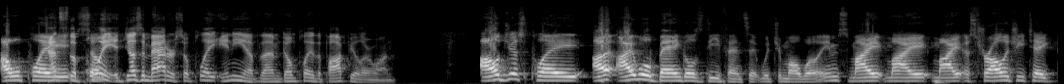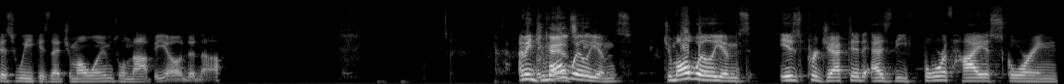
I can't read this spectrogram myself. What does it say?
I will play. That's the some- point. It doesn't matter. So play any of them. Don't play the popular one. I'll just play. I, I will Bengals defense it with Jamaal Williams. My my my astrology take this week is that Jamaal Williams will not be owned enough. I mean, Okay, Jamaal let's- Williams. Jamaal Williams is projected as the fourth highest scoring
